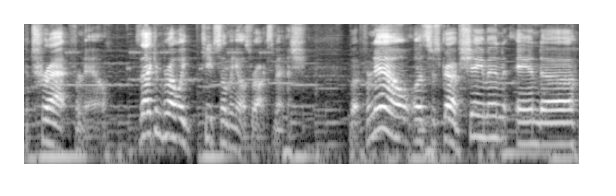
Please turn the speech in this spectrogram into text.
Patrat for now. Because I can probably teach something else Rock Smash. But for now, let's just grab Shaymin and uh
